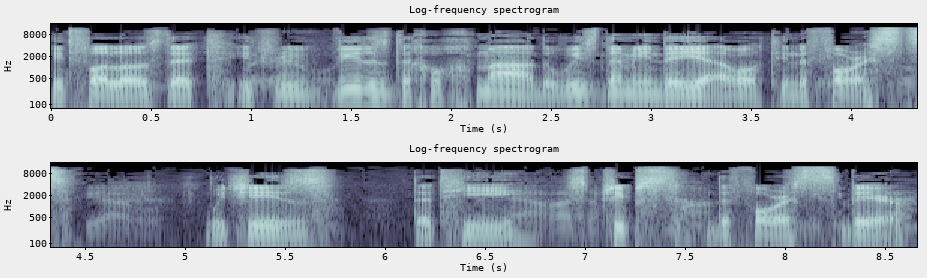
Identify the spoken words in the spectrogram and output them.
It follows that it reveals the Chokhmah, the wisdom in the Ya'arot, in the forests, which is that he strips the forests bare.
